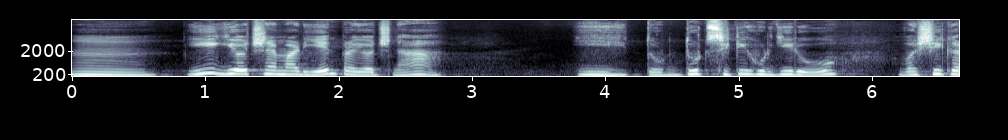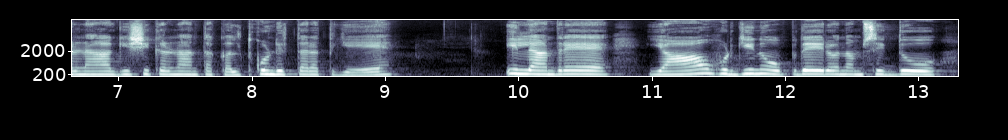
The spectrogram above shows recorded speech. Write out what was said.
ಹ್ಞೂ ಈಗ ಯೋಚನೆ ಮಾಡಿ ಏನು ಪ್ರಯೋಜನ? ಈ ದೊಡ್ಡ ದೊಡ್ಡ ಸಿಟಿ ಹುಡುಗಿರು ವಶೀಕರಣ ಗಿಶೀಕರಣ ಅಂತ ಕಲ್ತ್ಕೊಂಡಿರ್ತಾರತ್ತಿಗೆ ಇಲ್ಲಾಂದರೆ ಯಾವ ಹುಡುಗಿನೂ ಒಪ್ಪದೇ ಇರೋ ನಮ್ಮ ಸಿದ್ದು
